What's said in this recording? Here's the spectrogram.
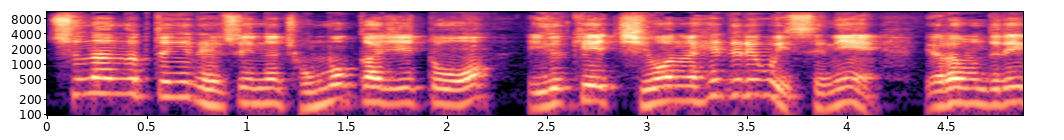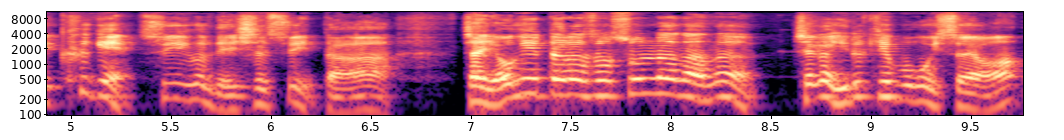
순환급 등이 될 수 있는 종목까지 또 이렇게 지원을 해드리고 있으니 때문에 여러분들이 크게 수익을 내실 수 있다. 자, 여기에 따라서 솔라나는 제가 이렇게 보고 있어요.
